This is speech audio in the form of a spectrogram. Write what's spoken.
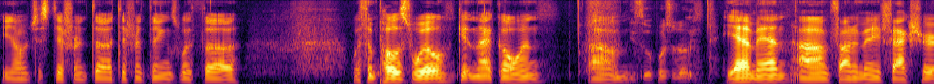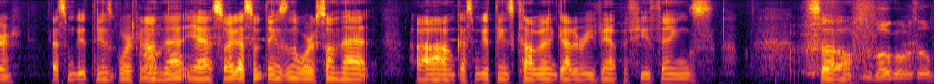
you know, just different uh, different things with uh, with imposed will, getting that going. Um, You still pushing it? yeah, man. Um, found a manufacturer. Got some good things working on that. Yeah, so I got some things in the works on that. Um, got some good things coming. Got to revamp a few things. So New logo or something?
